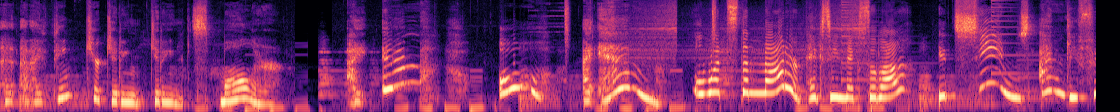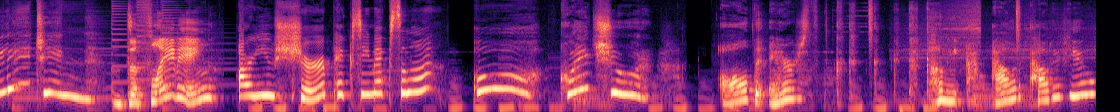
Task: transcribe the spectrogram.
And, and I think you're getting getting smaller. I am? Oh, I am. What's the matter, Pixie Mixela? It seems I'm deflating. Deflating? Are you sure, Pixie Mixela? Oh, quite sure. All the air's c- c- c- coming out out of you?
